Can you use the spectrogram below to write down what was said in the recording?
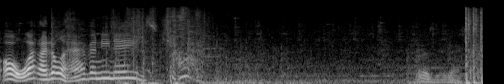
Oh, what? I don't have any nades! Where is guy?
